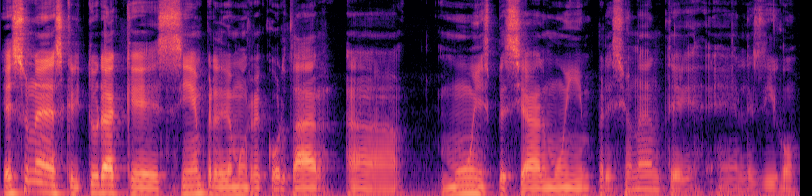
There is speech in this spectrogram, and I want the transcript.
Es una escritura que siempre debemos recordar, ah, muy especial, muy impresionante, eh, les digo.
